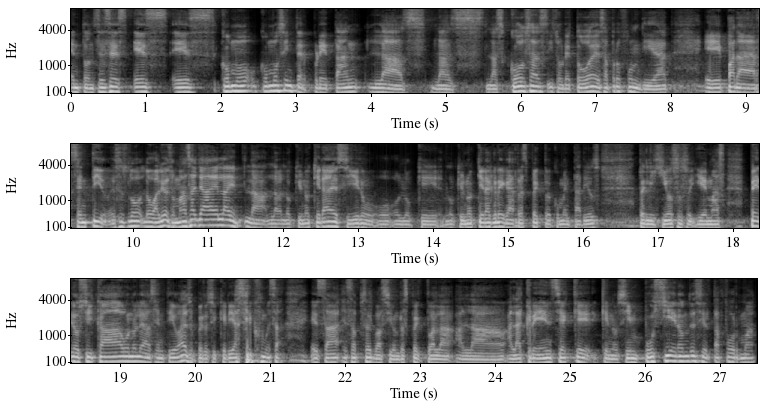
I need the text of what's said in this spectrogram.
entonces es, es, es cómo, cómo se interpretan las, las, las cosas y sobre todo de esa profundidad eh, para dar sentido. Eso es lo, lo valioso, más allá de la, lo que uno quiera decir o, o, lo, que, lo que uno quiera agregar respecto de comentarios religiosos y demás. Pero sí cada uno le da sentido a eso, pero sí quería hacer como esa, esa, esa observación respecto a la, a la, a la creencia que, que nos impusieron de cierta forma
